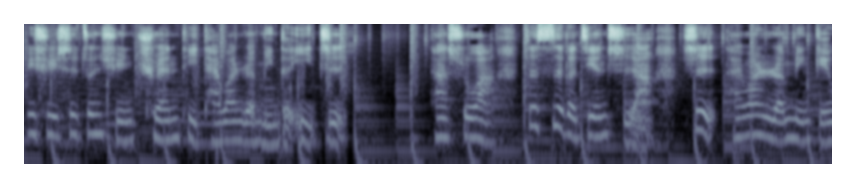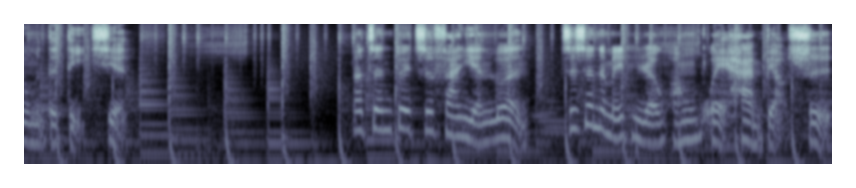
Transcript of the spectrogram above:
必须是遵循全体台湾人民的意志。他说啊，这四个坚持啊，是台湾人民给我们的底线。那针对这番言论，资深的媒体人黄伟汉表示，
